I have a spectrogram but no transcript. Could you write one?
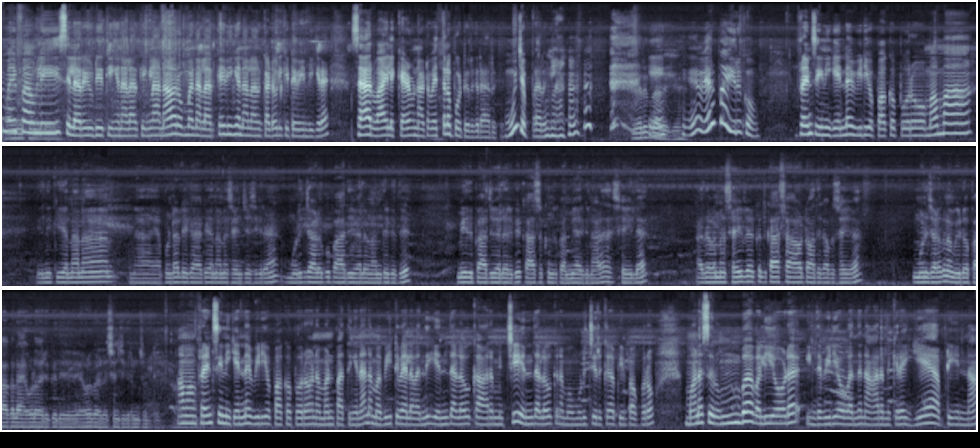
Hi my families எல்லாரும் எப்படி இருக்கீங்க. நல்லா இருக்கீங்களா? நான் ரொம்ப நல்லா இருக்கேன். நீங்கள் நல்லா கடவுள்கிட்ட வேண்டிக்கிறேன். சார் வாயில் கிழவு நாட்டம் வெத்தலை போட்டு இருக்கிறாரு மூஞ்ச பாருங்களா வெறுப்பாக இருக்கும். ஃப்ரெண்ட்ஸ் இன்னைக்கு என்ன வீடியோ பார்க்க போகிறோம் மாமா. இன்னைக்கு என்னன்னா நான் என் பொண்டாட்டிக்காக என்னென்ன செஞ்சு வச்சுக்கிறேன்? முடிஞ்ச அளவுக்கு பாதி வேலை வந்துக்குது. மீதி பாதி வேலை இருக்குது காசு கொஞ்சம் கம்மியாக இருக்கனால செய்யல. அதை ஒன்று செய்வேன். கொஞ்சம் காசு ஆகட்டும். அதுக்கப்புறம் செய்வேன். முடிஞ்ச அளவுக்கு நான் வீடியோ பார்க்கலாம் எவ்வளோ இருக்குது எவ்வளோ வேலை செஞ்சுக்கிறேன்னு சொல்லிட்டு. ஆமாம் ஃப்ரெண்ட்ஸ் இன்றைக்கி என்ன வீடியோ பார்க்க போகிறோம் நம்மன்னு பார்த்தீங்கன்னா நம்ம வீட்டு வேலை வந்து எந்த அளவுக்கு ஆரம்பித்து எந்த அளவுக்கு நம்ம முடிச்சிருக்கு அப்படின்னு பார்க்க போகிறோம் மனசு ரொம்ப வலியோட இந்த வீடியோவை வந்து நான் ஆரம்பிக்கிறேன். ஏன் அப்படின்னா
